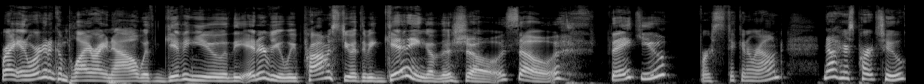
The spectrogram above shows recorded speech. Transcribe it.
Right. And we're going to comply right now with giving you the interview we promised you at the beginning of the show. So thank you for sticking around. Now here's part two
